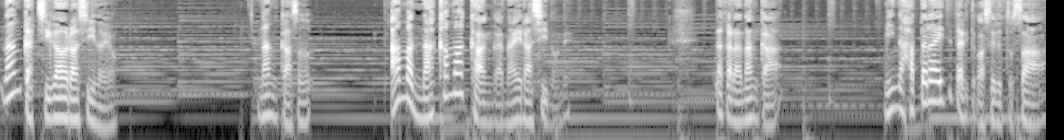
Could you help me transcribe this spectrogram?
なんか違うらしいのよ。なんかその、あんま仲間感がないらしいのね。だからなんか、みんな働いてたりとかするとさ、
